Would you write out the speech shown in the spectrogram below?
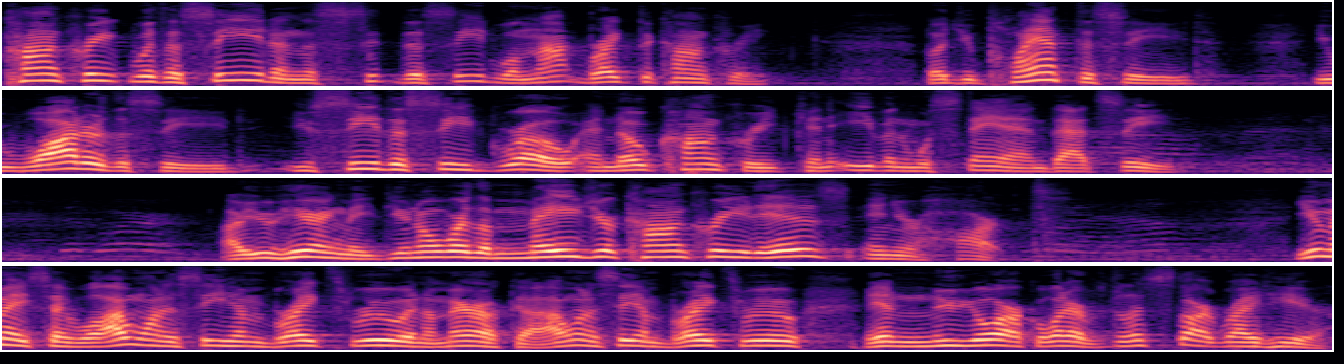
concrete with a seed, and the, the seed will not break the concrete. But you plant the seed, you water the seed, you see the seed grow, and no concrete can even withstand that seed. Are you hearing me? Do you know where the major concrete is? In your heart. You may say, well, I want to see him break through in America. I want to see him break through in New York or whatever. Let's start right here.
